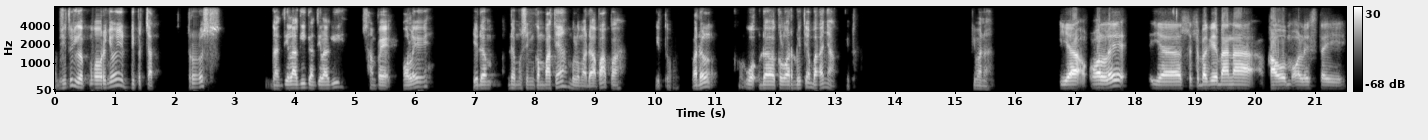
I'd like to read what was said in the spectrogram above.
Habis itu juga Mourinho dipecat. Terus ganti lagi, ganti lagi sampai oleh ya udah, udah musim keempatnya belum ada apa-apa gitu. Padahal udah keluar duitnya banyak gitu. Gimana? Ya oleh ya sebagaimana kaum oleh stay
